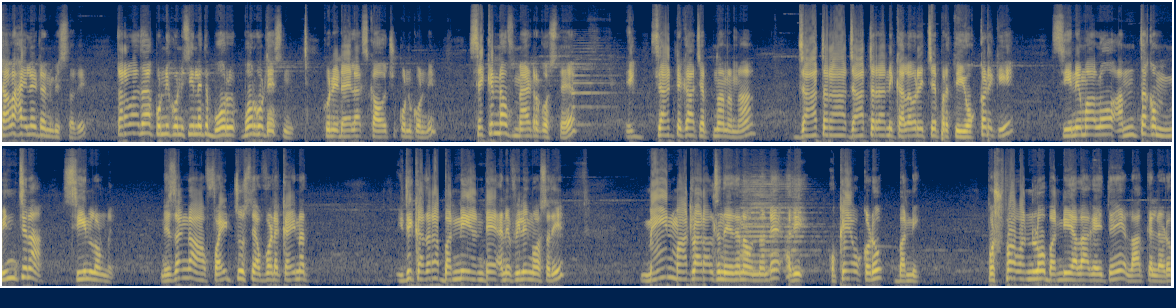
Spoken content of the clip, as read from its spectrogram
చాలా హైలైట్ అనిపిస్తుంది. తర్వాత కొన్ని కొన్ని సీన్లు అయితే బోర్ బోర్ కొట్టేస్తుంది కొన్ని డైలాగ్స్ కావచ్చు కొన్ని కొన్ని. సెకండ్ హాఫ్ మ్యాటర్కి వస్తే ఎగ్జాక్ట్గా చెప్తున్నానన్నా. జాతర జాతర అని కలవరిచ్చే ప్రతి ఒక్కడికి సినిమాలో అంతకు మించిన సీన్లు ఉన్నాయి నిజంగా ఆ ఫైట్ చూస్తే ఎవరికైనా ఇది కదరా బన్నీ అంటే అనే ఫీలింగ్ వస్తుంది. మెయిన్ మాట్లాడాల్సింది ఏదైనా ఉందంటే అది ఒకే ఒక్కడు బన్నీ. పుష్ప వన్లో బండి ఎలాగైతే లాక్కెళ్ళాడు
